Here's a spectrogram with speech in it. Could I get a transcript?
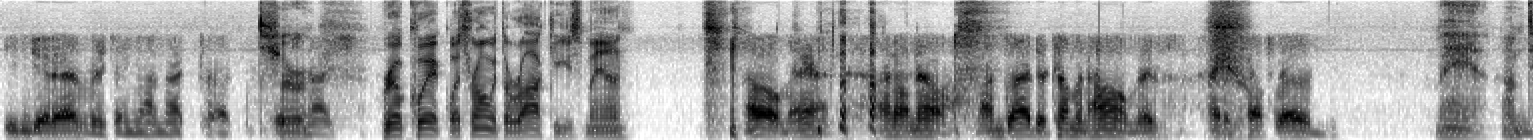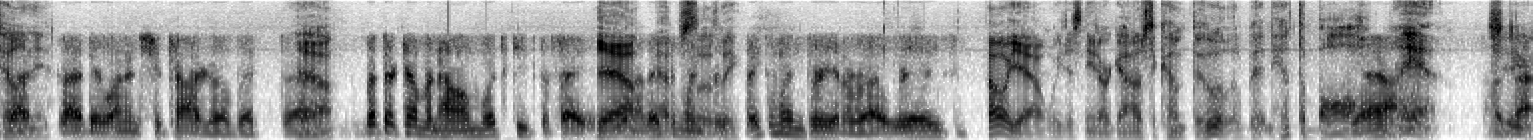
you can get everything on that truck. Sure. Nice. Real quick, what's wrong with the Rockies, man? Oh man, I don't know. I'm glad they're coming home. They've had a tough road. Man, I'm telling glad, you. glad they won in Chicago, but uh, Yeah. but they're coming home. Let's keep the faith. Yeah, you know, they can win. absolutely. Three, they can win three in a row. Really easy. Oh, yeah. We just need our guys to come through a little bit and hit the ball. Yeah. Man. Our, ba-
